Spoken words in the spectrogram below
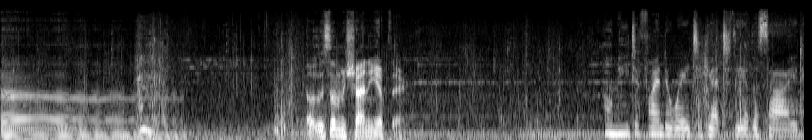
Uh, oh, there's something shiny up there. I'll need to find a way to get to the other side.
